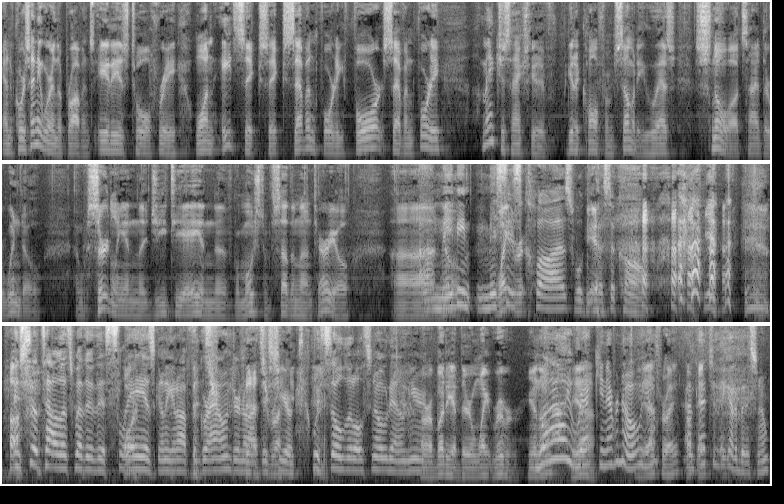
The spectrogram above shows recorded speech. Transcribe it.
And of course, anywhere in the province, it is toll free 1 866 740 4740. I'm anxious actually to get a call from somebody who has snow outside their window. Uh, certainly in the GTA and uh, for most of southern Ontario. Uh, Uh, maybe no. Mrs. White Claus will give Yeah. us a call. and she'll tell us whether this sleigh Or- is going to get off the ground or not that's this year with so little snow down here. or a buddy up there in White River. You know, well, Yeah. Rick, you never know. Yeah, yeah. that's right. I bet you they got a bit of snow.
